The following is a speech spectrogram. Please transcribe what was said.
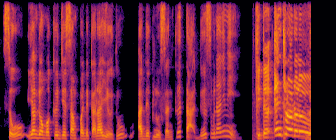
So, yang diorang buat kerja sampai dekat raya tu, ada kelulusan ke tak ada sebenarnya ni? Kita intro dulu.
